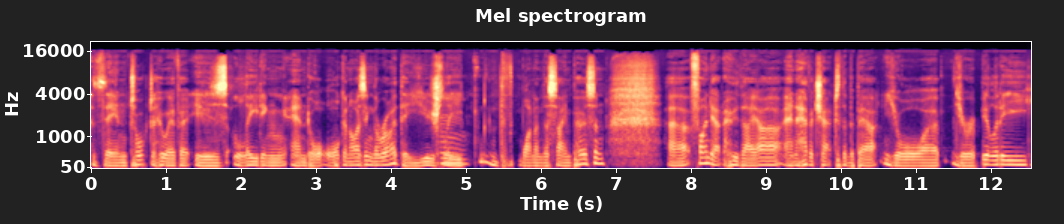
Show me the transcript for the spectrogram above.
then talk to whoever is leading and or organising the ride. They're usually mm. one and the same person. Uh, find out who they are and have a chat to them about your your ability.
